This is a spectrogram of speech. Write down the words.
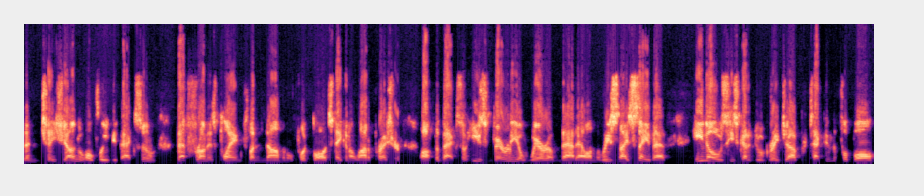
than Chase Young, who hopefully will be back soon. That front is playing phenomenal football. It's taken a lot of pressure off the back, so he's very aware of that, Al. And the reason I say that, he knows he's got to do a great job protecting the football,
